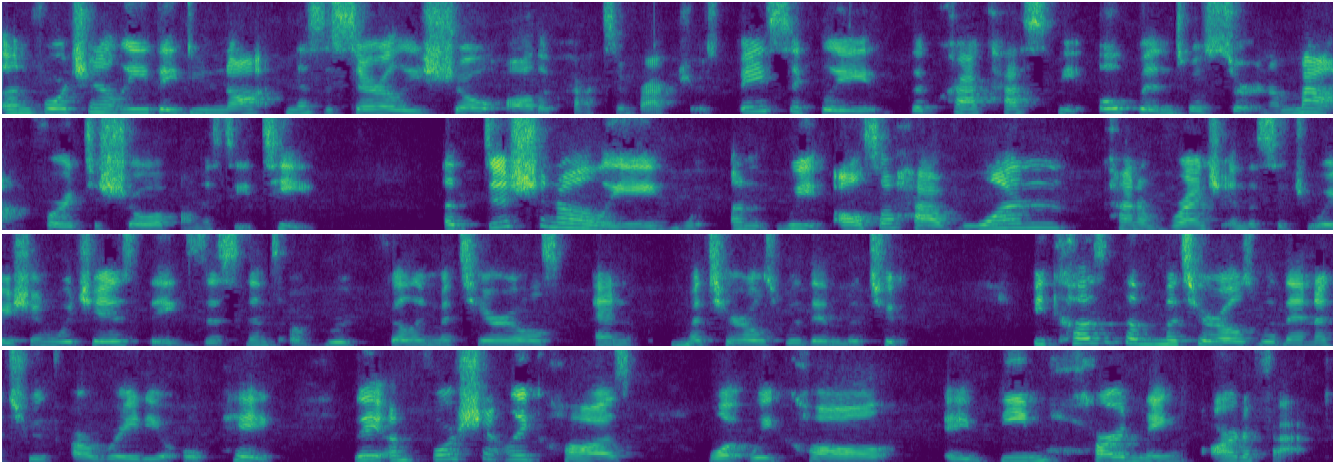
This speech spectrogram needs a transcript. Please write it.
unfortunately, they do not necessarily show all the cracks and fractures. Basically, the crack has to be open to a certain amount for it to show up on a CT. Additionally, we also have one kind of wrench in the situation, which is the existence of root filling materials and materials within the tooth. Because the materials within a tooth are radio opaque, they unfortunately cause what we call a beam hardening artifact.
